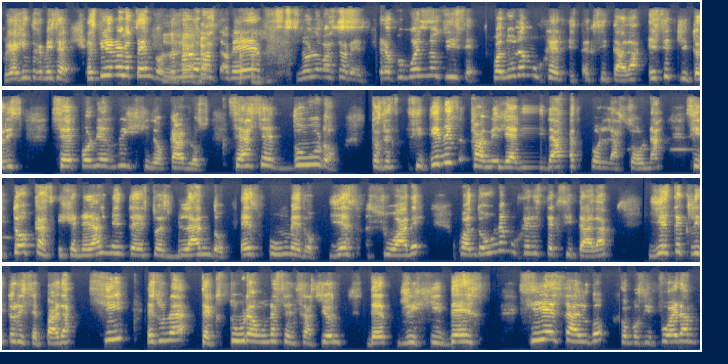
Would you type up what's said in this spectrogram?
porque hay gente que me dice, es que yo no lo tengo, no, lo vas a ver, no lo vas a ver. Pero como él nos dice, cuando una mujer está excitada, ese clítoris se pone rígido, Carlos, se hace duro. Entonces, si tienes familiaridad con la zona, si tocas, y generalmente esto es blando, es húmedo y es suave, cuando una mujer está excitada y este clítoris se para, sí es una textura, una sensación de rigidez sí es algo como si fuera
